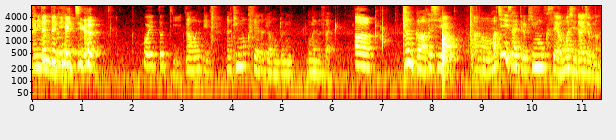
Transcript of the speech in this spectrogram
何 全部匂い違う。ホワイトティー。あ本当に金木犀だけは本当にごめんなさいあなんか私あの街に咲いてる金木犀はマジで大丈夫なの。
